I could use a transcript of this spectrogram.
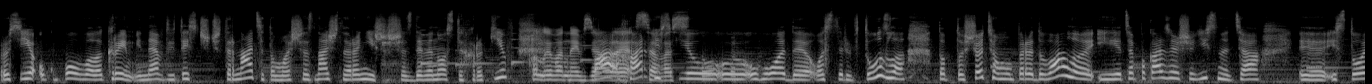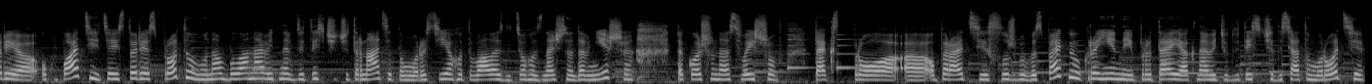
Росія окуповувала Крим і не в 2014-му, а ще значно раніше, ще з 90-х років. Коли вони взяли Харківські Севастополь? угоди, острів Тузла. Тобто, що цьому передувало, і це показує, що дійсно ця е, історія окупації, ця історія спротиву, вона була навіть не в 2014-му. Росія готувалась до цього значно давніше. Також у нас вийшов текст про е, операції Служби безпеки України і про те, як навіть у 2010 році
